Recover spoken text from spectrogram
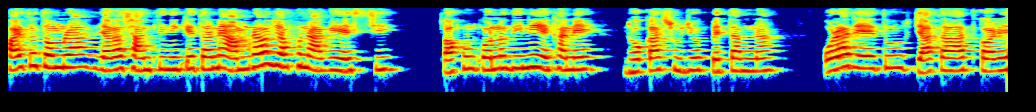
হয়তো তোমরা যারা শান্তিনিকেতনে, আমরাও যখন আগে এসছি, তখন কোনো দিনই এখানে ঢোকার সুযোগ পেতাম না। ওরা যেহেতু যাতায়াত করে,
